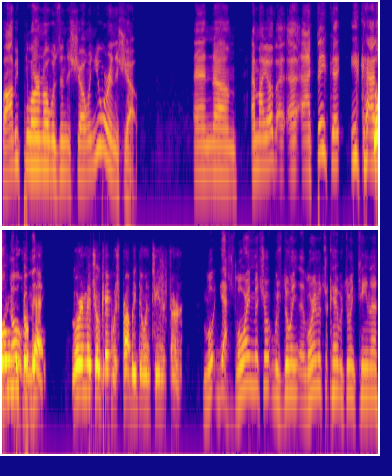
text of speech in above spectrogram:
Bobby Palermo was in the show, and you were in the show. And um, and my other, I, I- think that E. Lori Casanova. Mitchell Gay. Lori Mitchell Gay was probably doing Tina Turner. Yes, Laurie Mitchell was doing. Laurie Mitchell K was doing Tina,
